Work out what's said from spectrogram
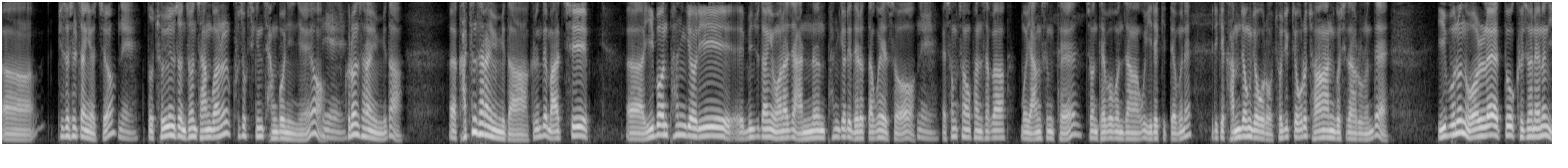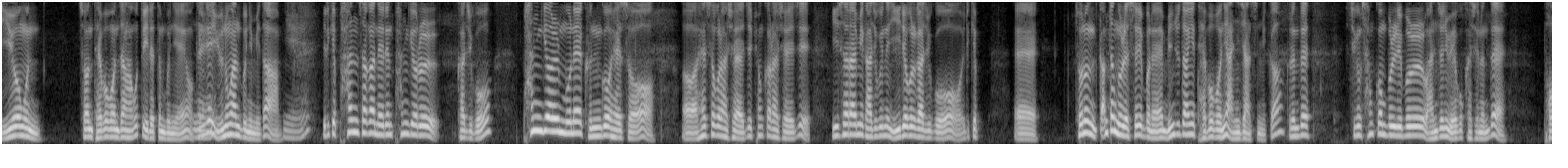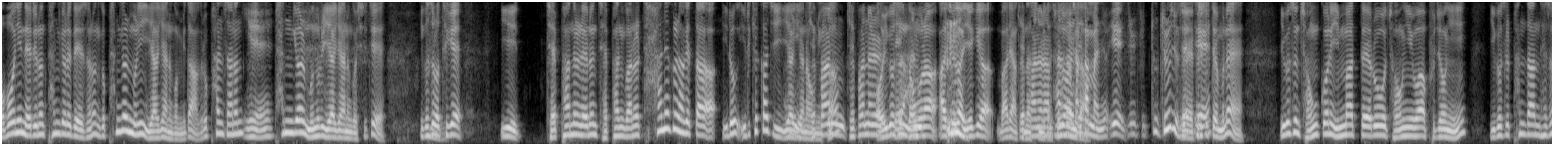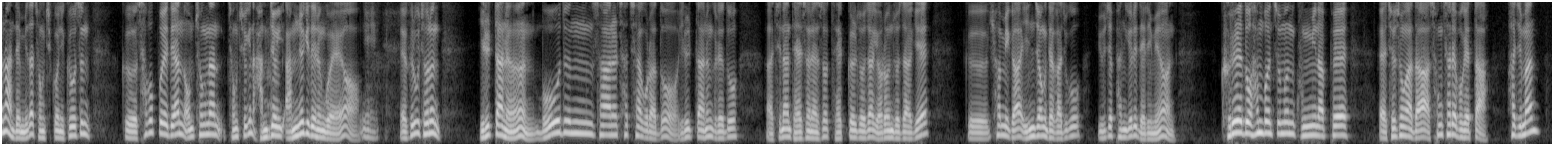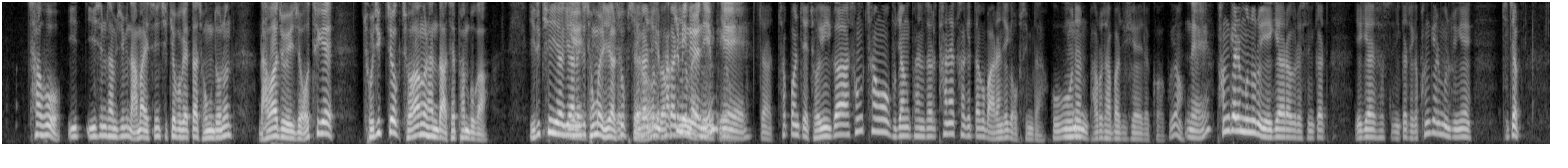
어, 비서실장이었죠. 네. 또 조윤선 전 장관을 구속시킨 장본인이에요. 예. 그런 사람입니다. 에, 같은 사람입니다. 그런데 마치 어, 이번 판결이 민주당이 원하지 않는 판결이 내렸다고 해서 네. 성창호 판사가 뭐 양승태 전 대법원장하고 일했기 때문에 이렇게 감정적으로 조직적으로 저항한 것이다 그러는데 이분은 원래 또 그 전에는 이용훈 전 대법원장하고 또 일했던 분이에요. 굉장히 네. 유능한 분입니다. 예. 이렇게 판사가 내린 판결을 가지고 판결문에 근거해서 어, 해석을 하셔야지 평가를 하셔야지 이 사람이 가지고 있는 이력을 가지고 이렇게 에, 저는 깜짝 놀랐어요 이번에 민주당이 대법원이 아니지 않습니까? 그런데 지금 삼권 분립을 완전히 왜곡하시는데 법원이 내리는 판결에 대해서는 그 판결문이 이야기하는 겁니다. 그리고 판사는 예. 판결문으로 이야기하는 것이지 이것을 어떻게 이 재판을 내는 재판관을 탄핵을 하겠다 이러, 이렇게까지 이야기가 나옵니까? 재판 재판을 어, 이것은 내- 한- 너무나 아 제가 얘기가 말이 안 끝났습니다. 한 죄송합니다. 잠깐만요. 예, 좀- 좀 줄여주세요. 예, 그렇기 예. 때문에 이것은 정권의 입맛대로 정의와 부정이 이것을 판단해서는 안 됩니다. 정치권이 그것은 그 사법부에 대한 엄청난 정치적인 압력, 압력이 되는 거예요. 예. 예, 그리고 저는 일단은 모든 사안을 차치하고라도 일단은 그래도 아, 지난 대선에서 댓글 조작, 여론 조작의 그 혐의가 인정돼 가지고 유죄 판결이 내리면 그래도 한 번쯤은 국민 앞에 예, 죄송하다 성찰해 보겠다. 하지만 차후 2심 3심이 남아 있으니 지켜보겠다 정도는 나와줘야죠. 어떻게 조직적 저항을 한다 재판부가 이렇게 이야기하는지 예. 정말 이해할 수 없어요. 제가 좀 예, 몇 박주민 의원님. 예. 자, 첫 번째 저희가 성창호 부장판사를 탄핵하겠다고 말한 적이 없습니다. 그 부분은 음. 바로 잡아주셔야 될 것 같고요. 네. 판결문으로 얘기하라 그랬으니까 얘기하셨으니까 제가 판결문 중에 진짜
